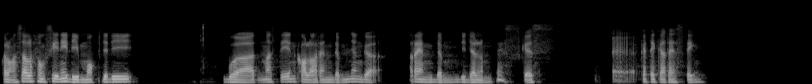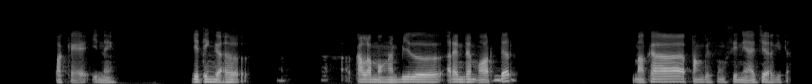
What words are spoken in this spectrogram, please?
Kalau nggak salah fungsi ini di mock jadi buat mastiin kalau randomnya nggak random di dalam test case eh, ketika testing pakai ini. Jadi tinggal kalau mau ngambil random order maka panggil fungsi ini aja gitu.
